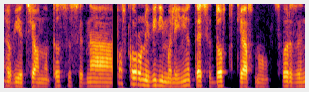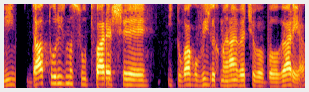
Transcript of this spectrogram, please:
авиационната с една по-скоро невидима линия. Те са доста тясно свързани. Да, туризма се отваряше и това го виждахме най-вече в България.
